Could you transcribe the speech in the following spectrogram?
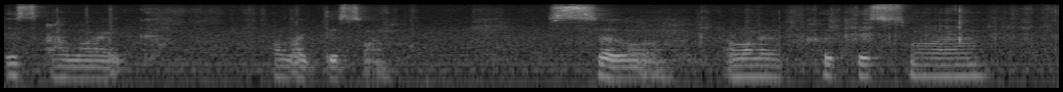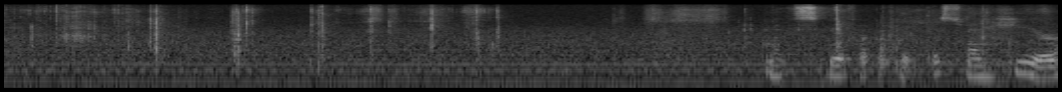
this I like I like this one so I want to put this one let's see if I can put this one here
